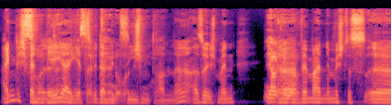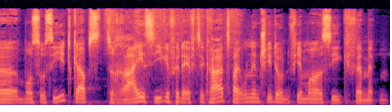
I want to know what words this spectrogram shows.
eigentlich wären wir ja jetzt wieder mit Siegen dran, ne? Also ich meine, ja, genau. Äh, wenn man nämlich das äh, mal so sieht, gab es drei Siege für der FCK, zwei Unentschiede und viermal Sieg für Meppen.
